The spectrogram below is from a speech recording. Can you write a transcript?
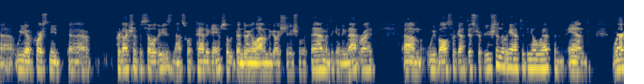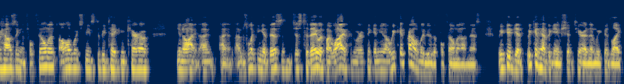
uh, we of course need uh, production facilities, and that's what Panda Games. So we've been doing a lot of negotiation with them into getting that right. Um, we've also got distribution that we have to deal with, and, and warehousing and fulfillment, all of which needs to be taken care of you know, I, I, I was looking at this just today with my wife and we were thinking, you know, we could probably do the fulfillment on this. We could get, we could have the game shipped here and then we could like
